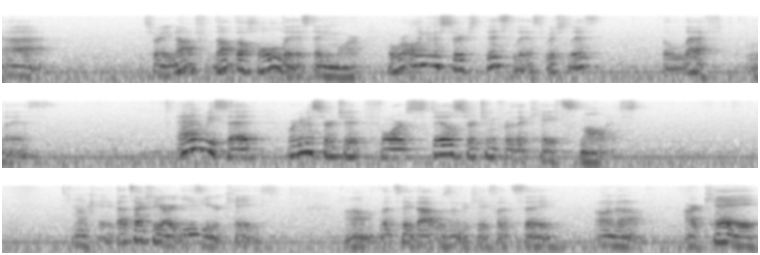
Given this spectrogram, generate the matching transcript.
uh, sorry, not, not the whole list anymore, but we're only going to search this list. Which list? The left list. And we said we're going to search it for still searching for the kth smallest. Okay, that's actually our easier case. Um, let's say that wasn't the case. Let's say, oh no, our k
